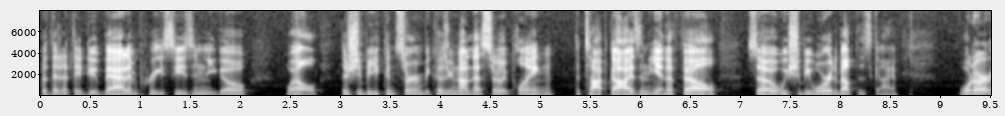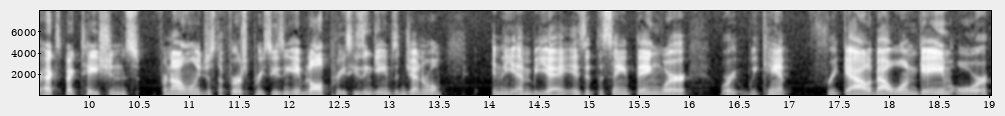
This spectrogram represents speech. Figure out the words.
But then if they do bad in preseason, you go, well, this should be a concern because you're not necessarily playing the top guys in the NFL. So we should be worried about this guy. What are expectations for not only just the first preseason game, but all preseason games in general in the NBA? Is it the same thing where where we can't freak out about one game, or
